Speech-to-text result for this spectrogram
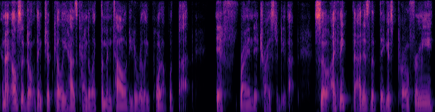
And I also don't think Chip Kelly has kind of like the mentality to really put up with that if Ryan Day tries to do that. So I think that is the biggest pro for me.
